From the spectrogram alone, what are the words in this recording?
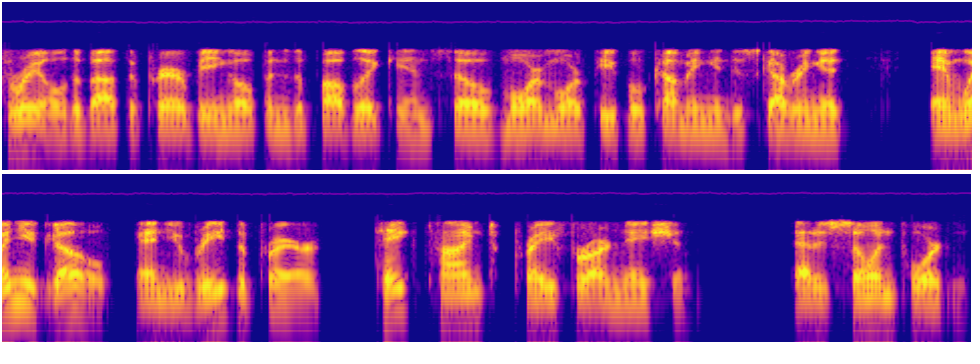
thrilled about the prayer being open to the public, and so more and more people coming and discovering it. And when you go and you read the prayer, take time to pray for our nation. That is so important.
